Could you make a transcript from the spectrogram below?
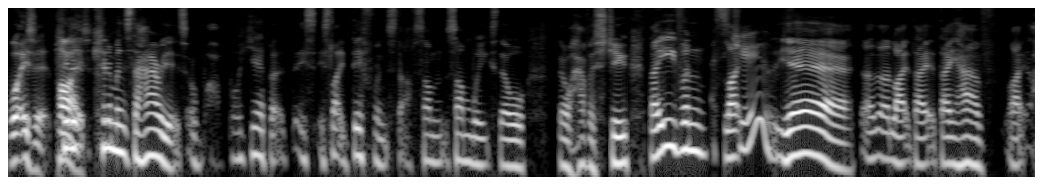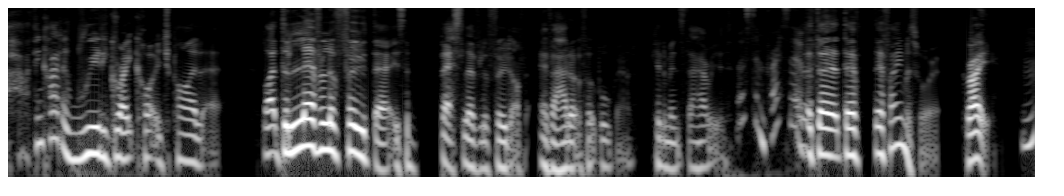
what is it? Kidder- Pies. Kidderminster Harriers. Oh, well, well, yeah, but it's it's like different stuff. Some some weeks they'll they'll have a stew. They even A like stew? yeah, uh, uh, like they they have like I think I had a really great cottage pie there. Like the level of food there is the best level of food I've ever had at a football ground. Kidderminster Harriers. That's Uh, impressive. They're they're they're famous for it. Great. Mm.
